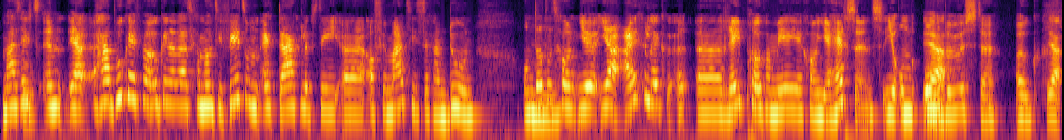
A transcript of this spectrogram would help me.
Maar het heeft een, ja, haar boek heeft me ook inderdaad gemotiveerd om echt dagelijks die eh, affirmaties te gaan doen. Omdat het Mhm. gewoon, je, ja, eigenlijk eh, eh, reprogrammeer je gewoon je hersens. Je on- Ja. onderbewuste ook. ja,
